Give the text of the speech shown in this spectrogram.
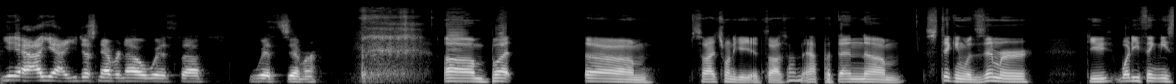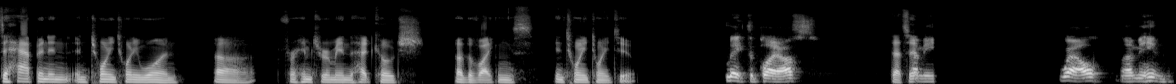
yeah, yeah, you just never know with uh, with Zimmer. Um, but um, so I just want to get your thoughts on that. But then, um, sticking with Zimmer, do you what do you think needs to happen in in 2021 uh for him to remain the head coach of the Vikings in 2022? Make the playoffs. That's it. I mean, well, I mean,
